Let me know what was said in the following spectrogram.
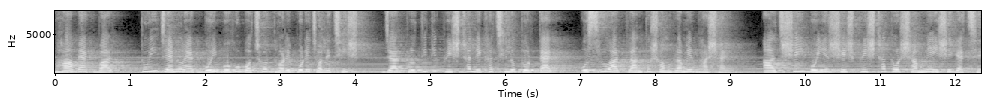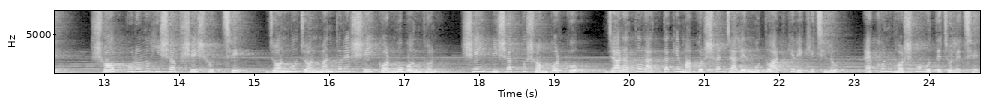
ভাব একবার, তুই যেন এক বই বহু বছর ধরে পড়ে চলেছিস, যার প্রতিটি পৃষ্ঠা লেখা ছিল তোর ত্যাগ অশ্রু আর ক্লান্ত সংগ্রামের ভাষায়। আজ সেই বইয়ের শেষ পৃষ্ঠা তোর সামনে এসে গেছে। সব পুরনো হিসাব শেষ হচ্ছে, জন্ম জন্মান্তরের সেই কর্মবন্ধন, সেই বিষাক্ত সম্পর্ক, যারা তোর আত্মাকে মাকড়সার জালের মতো আটকে রেখেছিল, এখন ভস্ম হতে চলেছে।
